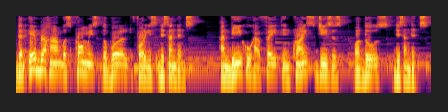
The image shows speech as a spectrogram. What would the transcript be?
that Abraham was promised the world for his descendants, and we who have faith in Christ Jesus are those descendants.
